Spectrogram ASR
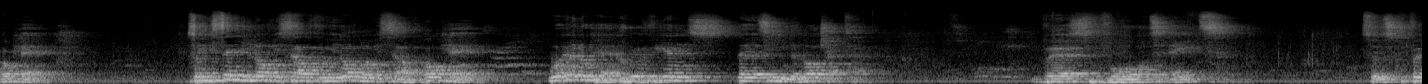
Okay. So you said you love yourself or you don't love yourself. Okay. We're going to look at Corinthians 13, the law chapter, verse 4 to 8. So it's 1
